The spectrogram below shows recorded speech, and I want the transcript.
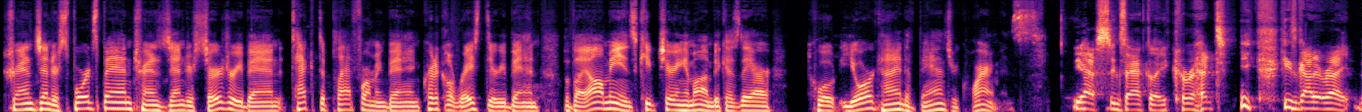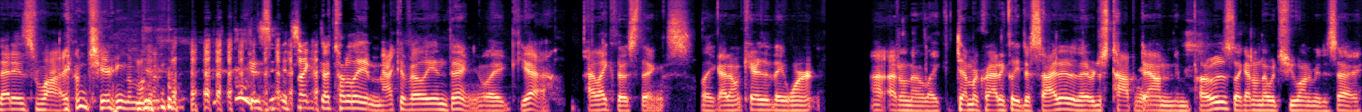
Transgender sports ban, transgender surgery ban, tech deplatforming ban, critical race theory ban. But by all means, keep cheering him on because they are quote your kind of ban's requirements. Yes, exactly. Correct. He, he's got it right. That is why I'm cheering them on. 'Cause it's like a totally Machiavellian thing. Like, yeah, I like those things. Like, I don't care that they weren't, I, I don't know, like democratically decided and they were just top down and imposed. Like, I don't know what you wanted me to say.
